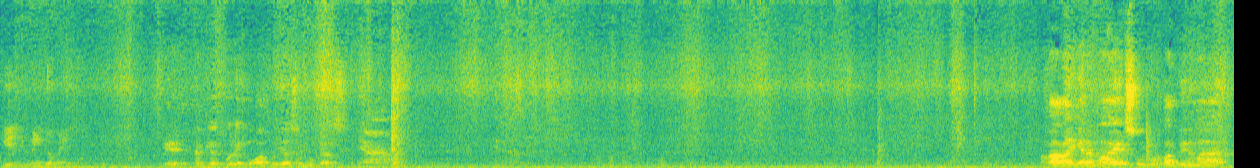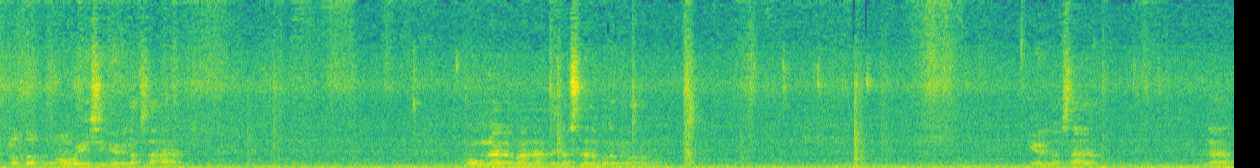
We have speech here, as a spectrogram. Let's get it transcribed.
Gilid mo yung kamay mo. Okay, naglag mo lang yung mukha mo dyan sa butas. Yan. Makakahinga ng maayos, komportable naman ha. Okay, sige, relax na ha. Huwag mo lalabanan, relax na, nabutan mo ng katawan mo. Okay, relax na. Relax.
